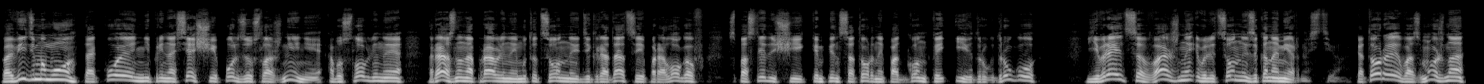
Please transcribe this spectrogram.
По-видимому, такое не приносящее пользы усложнение, обусловленное разнонаправленной мутационной деградацией паралогов с последующей компенсаторной подгонкой их друг к другу, является важной эволюционной закономерностью, которая, возможно,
